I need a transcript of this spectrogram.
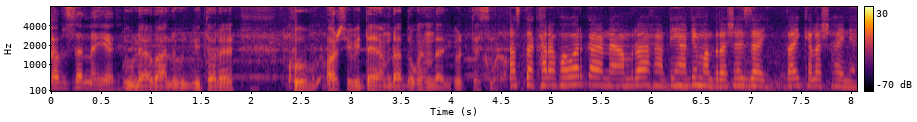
ব্যবস্থা নাই আর। ধুলা বালুর ভিতরে খুব অসুবিধায় আমরা দোকানদারি করতেছি। রাস্তা খারাপ হওয়ার কারণে আমরা হাঁটি হাঁটি মাদ্রাসায় যাই তাই খেলা হয় না।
